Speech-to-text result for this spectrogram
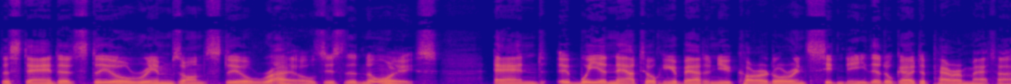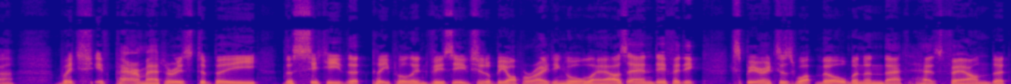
the standard steel rims on steel rails is the noise. And we are now talking about a new corridor in Sydney that'll go to Parramatta, which, if Parramatta is to be the city that people envisage, it'll be operating all hours. And if it experiences what Melbourne and that has found, that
